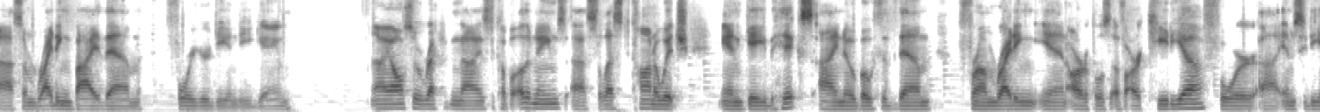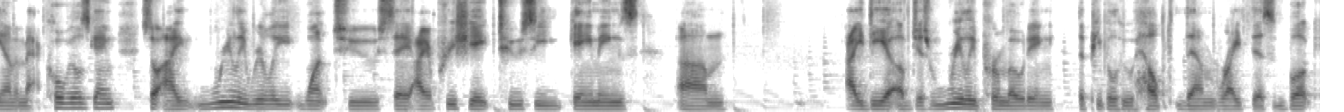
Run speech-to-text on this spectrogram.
uh, some writing by them for your D&D game. I also recognized a couple other names, uh, Celeste Conowitch and Gabe Hicks. I know both of them from writing in articles of Arcadia for uh, MCDM and Matt Colville's game. So I really, really want to say I appreciate 2C Gaming's um, idea of just really promoting the people who helped them write this book.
